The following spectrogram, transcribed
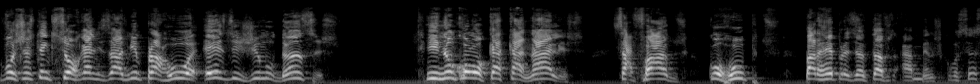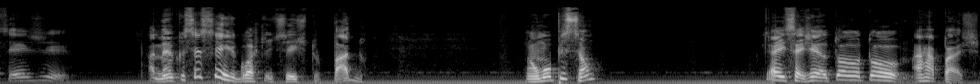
Vocês têm que se organizar, vir para a rua, exigir mudanças. E não colocar canalhas, safados, corruptos, para representar. A menos que você seja. A menos que você seja, gosta de ser estrupado. É uma opção. É isso aí, gente. Eu tô. Eu tô... Ah, rapaz.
